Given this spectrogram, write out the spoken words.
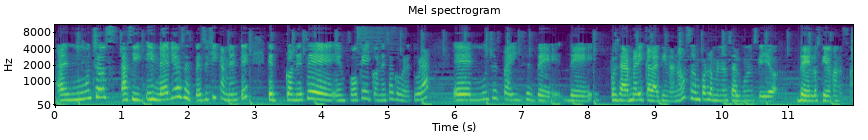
hay muchos, así, y medios específicamente, que con ese enfoque y con esa cobertura, en muchos países de, de, pues, América Latina, ¿no? Son por lo menos algunos que yo, de los que yo conozco.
